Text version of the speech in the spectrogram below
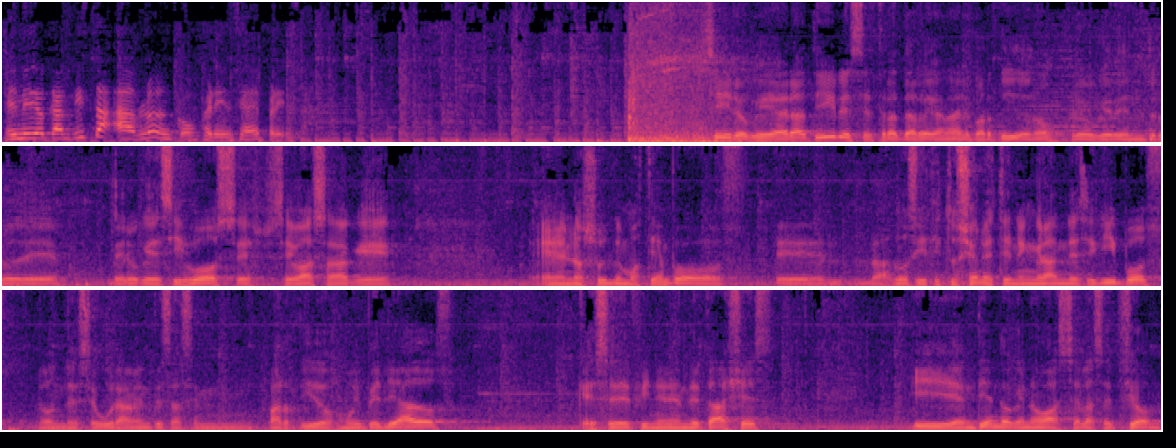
El mediocampista habló en conferencia de prensa. Sí, lo que hará Tigres es tratar de ganar el partido, ¿no? Creo que dentro de, lo que decís vos se basa que en los últimos tiempos eh, las dos instituciones tienen grandes equipos donde seguramente se hacen partidos muy peleados que se definen en detalles y entiendo que no va a ser la excepción.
